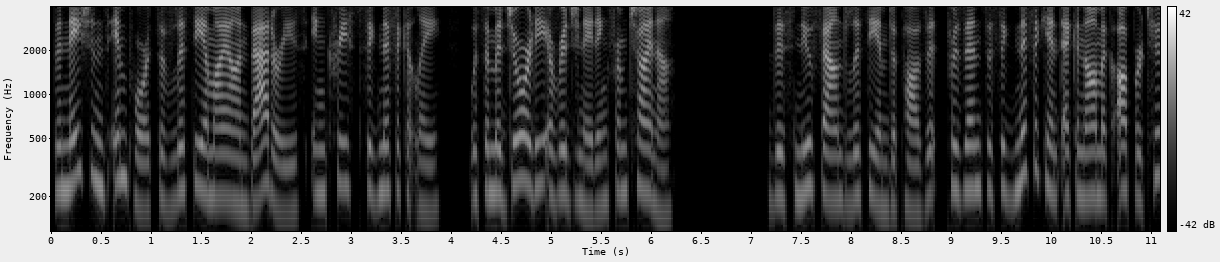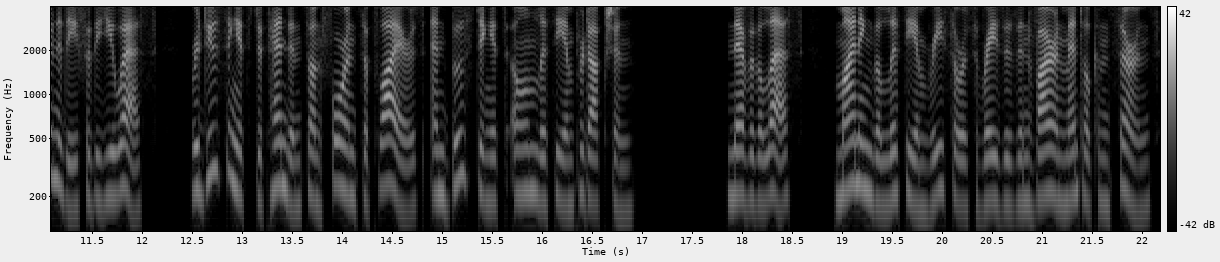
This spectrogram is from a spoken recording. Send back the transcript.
the nation's imports of lithium ion batteries increased significantly, with the majority originating from China. This newfound lithium deposit presents a significant economic opportunity for the U.S., reducing its dependence on foreign suppliers and boosting its own lithium production. Nevertheless, mining the lithium resource raises environmental concerns,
